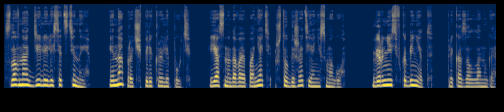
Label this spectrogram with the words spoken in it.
словно отделились от стены и напрочь перекрыли путь, ясно давая понять, что убежать я не смогу. «Вернись в кабинет», — приказал Ланге.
